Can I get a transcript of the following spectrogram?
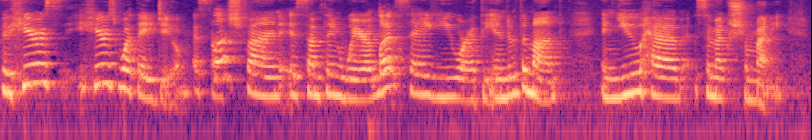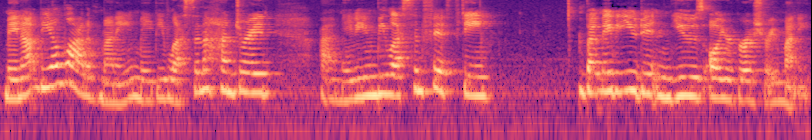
But here's, here's what they do. A slush fund is something where, let's say you are at the end of the month and you have some extra money. May not be a lot of money, maybe less than a 100, uh, maybe even be less than 50, but maybe you didn't use all your grocery money.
